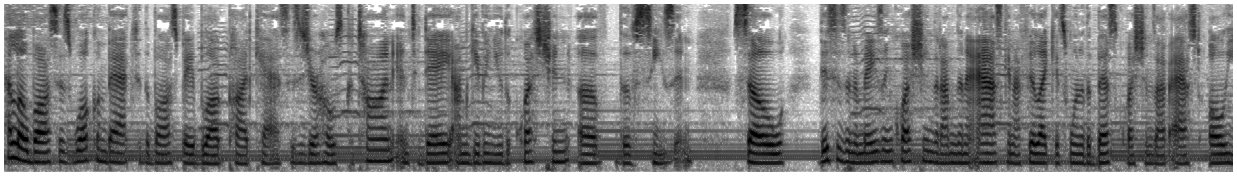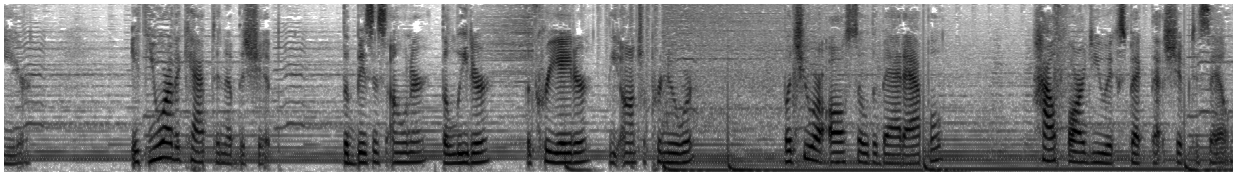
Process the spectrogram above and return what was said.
Hello, bosses. Welcome back to the Boss Babe Blog Podcast. This is your host, Katan, and today I'm giving you the question of the season. So, this is an amazing question that I'm going to ask, and I feel like it's one of the best questions I've asked all year. If you are the captain of the ship, the business owner, the leader, the creator, the entrepreneur, but you are also the bad apple, how far do you expect that ship to sail?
